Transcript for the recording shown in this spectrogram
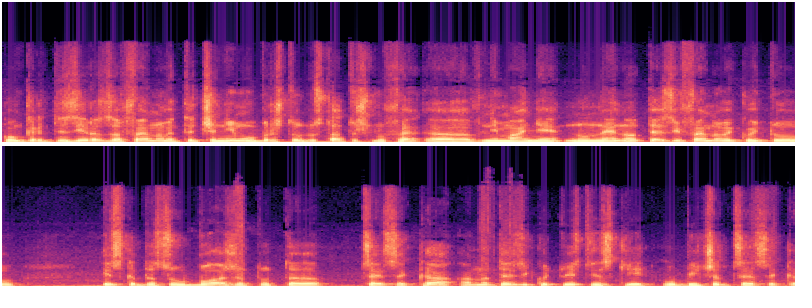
конкретизира за феновете, че не им обръща достатъчно фе, а, внимание, но не на тези фенове, които искат да се облажат от а, ЦСК, а на тези, които истински обичат ЦСК.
